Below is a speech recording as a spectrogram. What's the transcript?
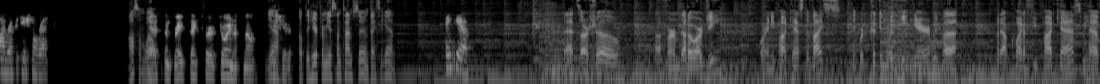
on reputational risk. Awesome. Well, yeah, it's been great. Thanks for joining us, Mel. Yeah. Appreciate it. Hope to hear from you sometime soon. Thanks again. Thank you. That's our show. AFERM.org or any podcast device. I think we're cooking with heat here. We've uh, put out quite a few podcasts. We have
